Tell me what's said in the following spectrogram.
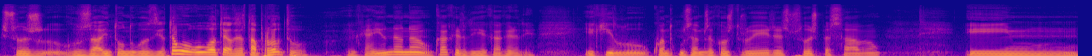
as pessoas gozavam, então gozo então o hotel já está pronto? Okay? Eu, não, não, qualquer dia, qualquer dia. E aquilo, quando começamos a construir, as pessoas passavam e,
